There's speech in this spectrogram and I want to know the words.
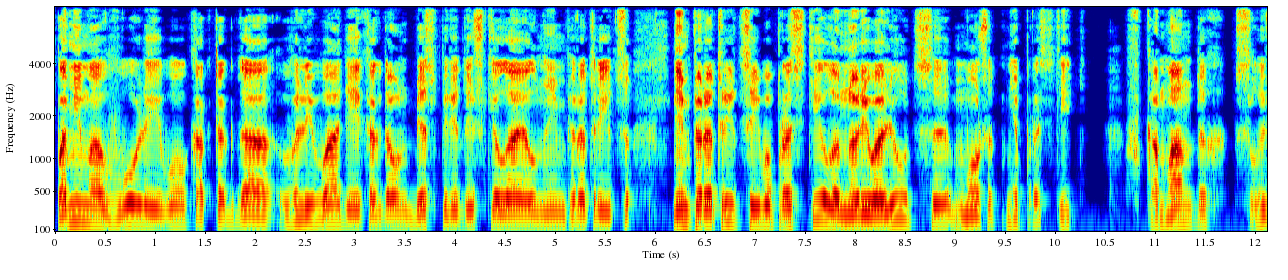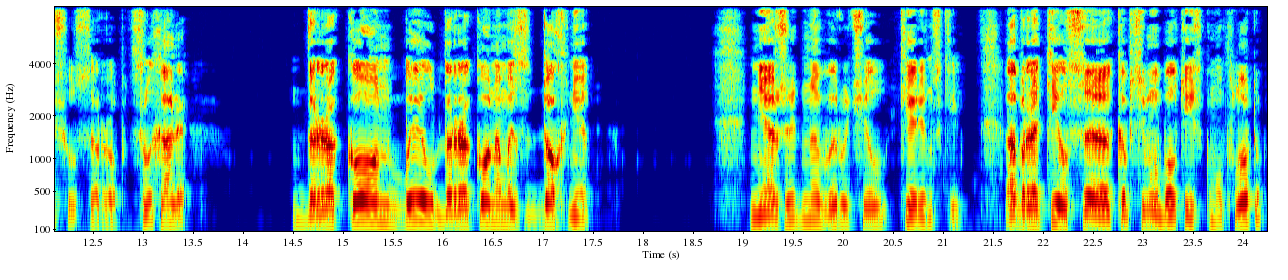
Помимо воли его, как тогда в Ливадии, когда он без передышки лаял на императрицу, императрица его простила, но революция может не простить. В командах слышался ропот. Слыхали? Дракон был, драконом и сдохнет. Неожиданно выручил Керенский. Обратился ко всему Балтийскому флоту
